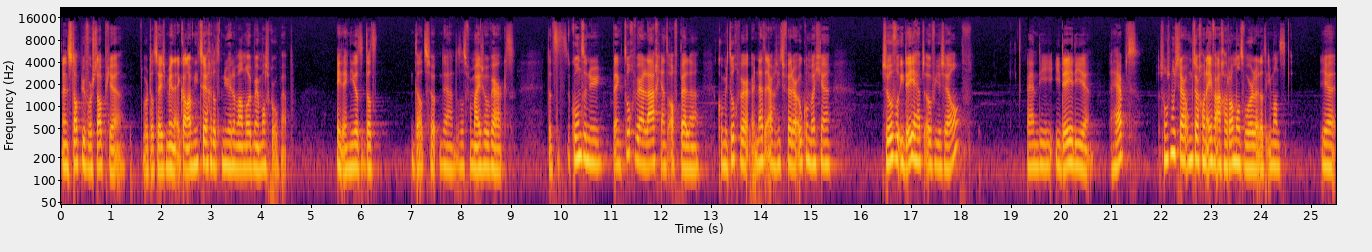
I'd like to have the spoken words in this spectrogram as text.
en stapje voor stapje wordt dat steeds minder. Ik kan ook niet zeggen dat ik nu helemaal nooit meer masker op heb. Ik denk niet dat dat, dat, zo, ja, dat, dat voor mij zo werkt. Dat continu ben ik toch weer een laagje aan het afpellen. Kom je toch weer net ergens iets verder. Ook omdat je zoveel ideeën hebt over jezelf. En die ideeën die je hebt, soms moet, je daar, moet daar gewoon even aan gerammeld worden. Dat iemand je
